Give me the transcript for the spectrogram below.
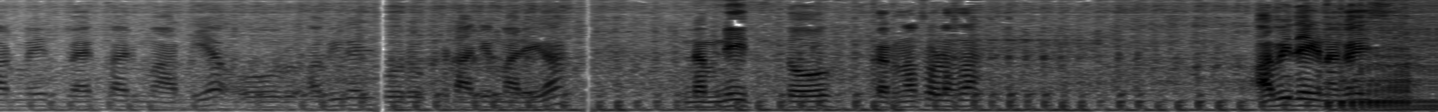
बार में बैक फायर मार दिया और अभी गई और फटाके मारेगा। नवनीत तो करना थोड़ा सा। अभी देखना गाइस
